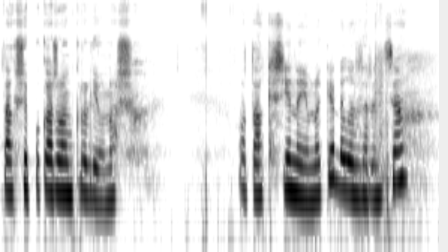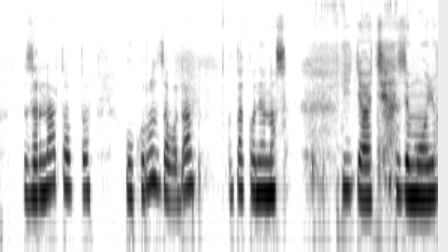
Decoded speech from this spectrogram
Так, ще покажу вам кролів наших. Отак, сіно їм накидали, зернця, зерна, тобто кукурудза, вода. Отак вони у нас їдять зимою.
